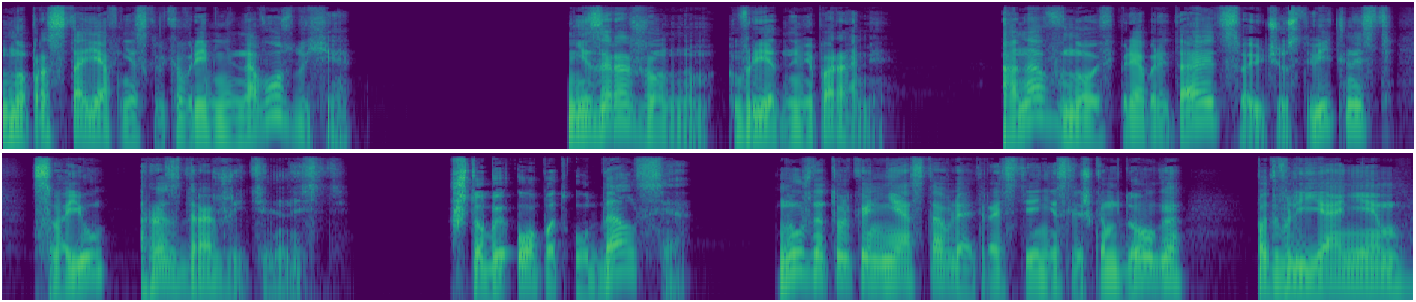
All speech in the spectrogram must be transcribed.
но простояв несколько времени на воздухе, не зараженным вредными парами, она вновь приобретает свою чувствительность, свою раздражительность. Чтобы опыт удался, нужно только не оставлять растение слишком долго под влиянием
